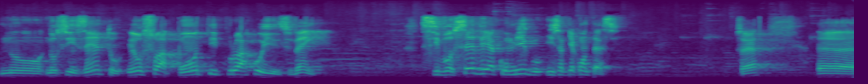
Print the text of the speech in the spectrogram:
no, no, cinzento, eu sou a ponte para o arco-íris, vem. Se você vier comigo, isso aqui acontece. Certo? É,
